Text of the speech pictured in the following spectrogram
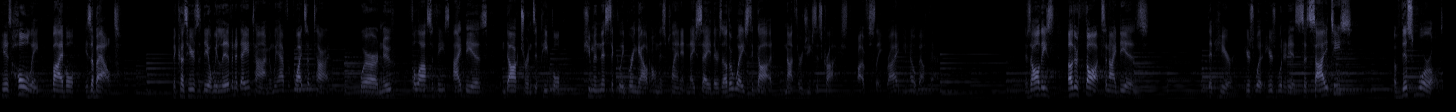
His holy Bible is about. Because here's the deal we live in a day and time, and we have for quite some time, where new philosophies, ideas, and doctrines that people humanistically bring out on this planet, and they say there's other ways to God, not through Jesus Christ. Obviously, right? You know about that. There's all these other thoughts and ideas that here. Here's what, here's what it is societies of this world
